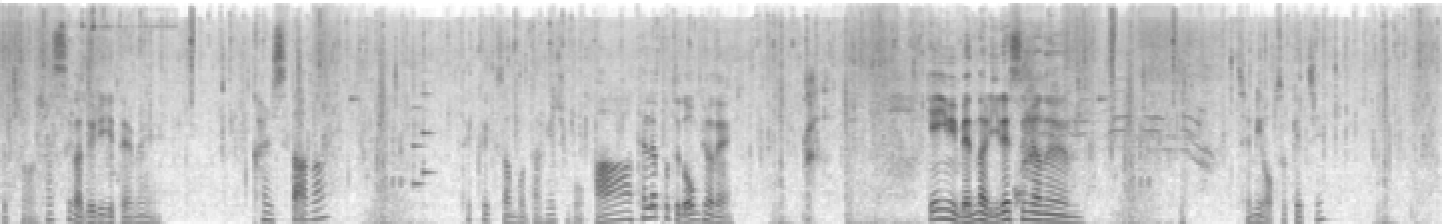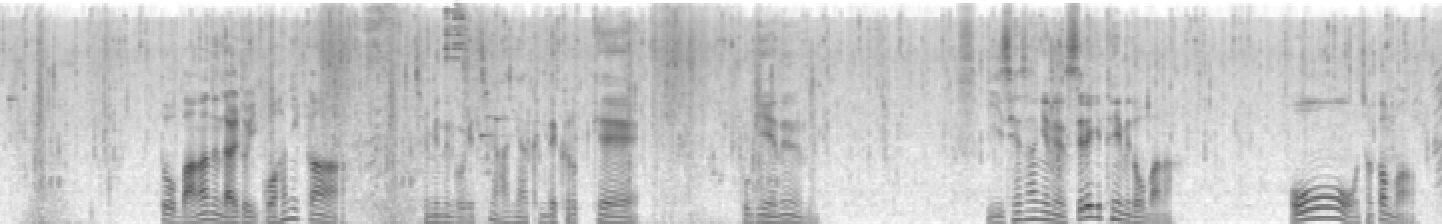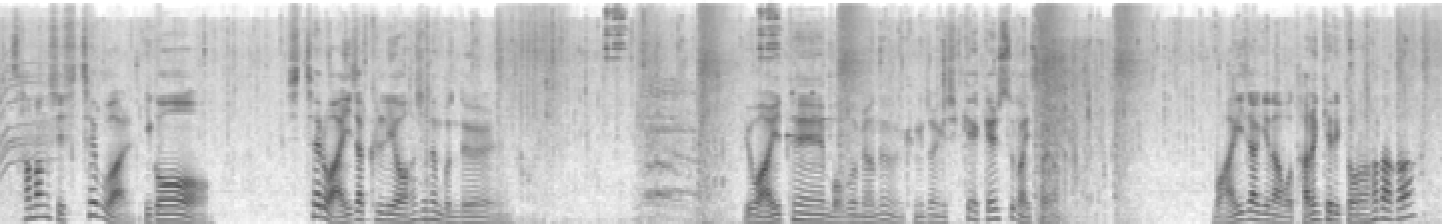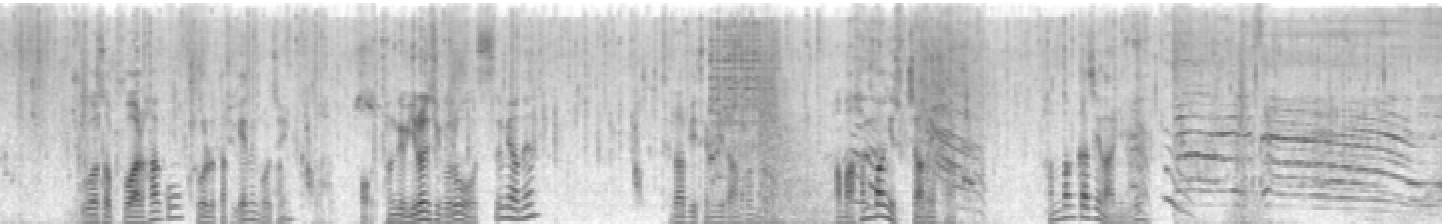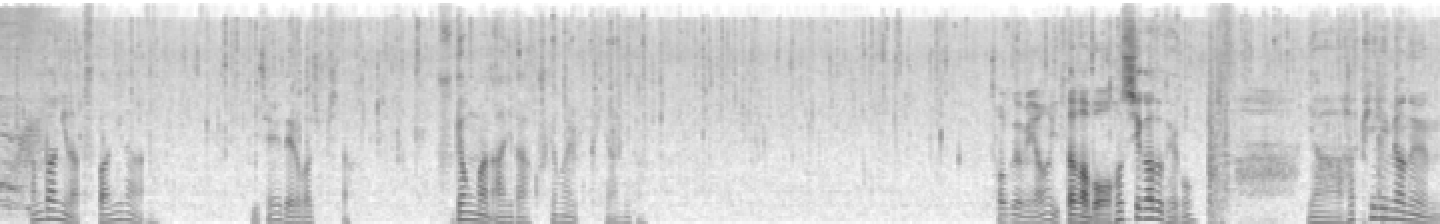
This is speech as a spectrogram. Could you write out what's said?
그쵸 샷스가 느리기 때문에 칼 쓰다가 테크엑스 한번 딱 해주고 아 텔레포트 너무 편해 게임이 맨날 이랬으면은 재미가 없었겠지? 또 망하는 날도 있고 하니까 재밌는 거겠지? 아니야. 근데 그렇게 보기에는 이 세상에는 쓰레기 테임이 너무 많아. 오, 잠깐만. 사망시 시체 부활. 이거 시체로 아이작 클리어 하시는 분들 요 아이템 먹으면은 굉장히 쉽게 깰 수가 있어요. 뭐 아이작이나 뭐 다른 캐릭터로 하다가 죽어서 부활하고 그걸로 딱 깨는 거지. 어, 방금 이런 식으로 쓰면은 드랍이 됩니다 한 번 더. 아마 한 방에 죽지 않을까. 한 방까지는 아닌데 한 방이나 두 방이나 이제 내려가 줍시다. 구경만 아니다. 구경할 그게 아니다. 적으면 이따가 뭐 허쉬 가도 되고. 야 하필이면은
